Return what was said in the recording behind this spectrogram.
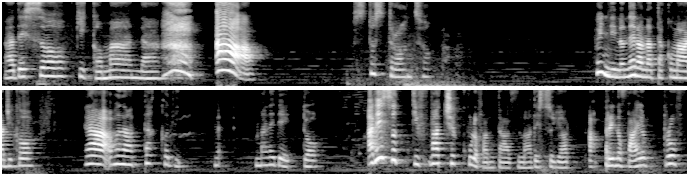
Adesso chi comanda? Ah! Sto stronzo. Quindi non era un attacco magico, era un attacco di... maledetto. Adesso ti faccio il culo fantasma, adesso io prendo fireproof,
